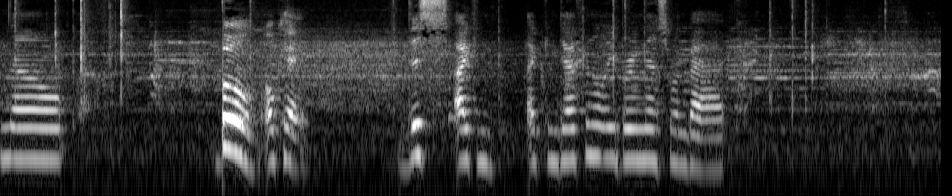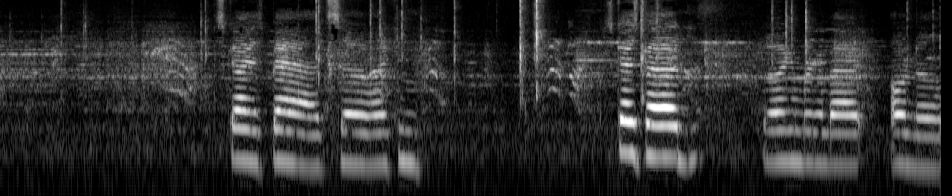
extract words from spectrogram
Nope. Boom. Okay. This I can I can definitely bring this one back. This guy is bad, so I can This guy's bad, so I can bring him back. Oh no.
